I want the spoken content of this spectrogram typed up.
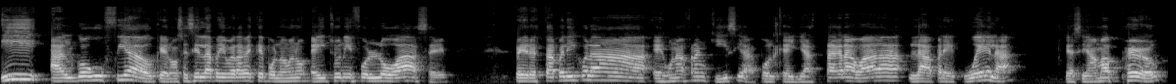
Y algo gufiado, que no sé si es la primera vez que por lo menos A24 lo hace, pero esta película es una franquicia porque ya está grabada la precuela que se llama Pearl,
